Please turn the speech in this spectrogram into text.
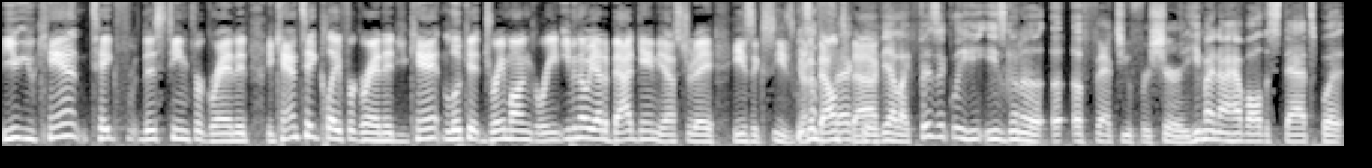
you you can't take this team for granted. You can't take Klay for granted. You can't look at Draymond Green, even though he had a bad game yesterday. He's he's going to He's bounce effective. back. Yeah, like physically, he, he's gonna uh, affect you for sure. He might not have all the stats, but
